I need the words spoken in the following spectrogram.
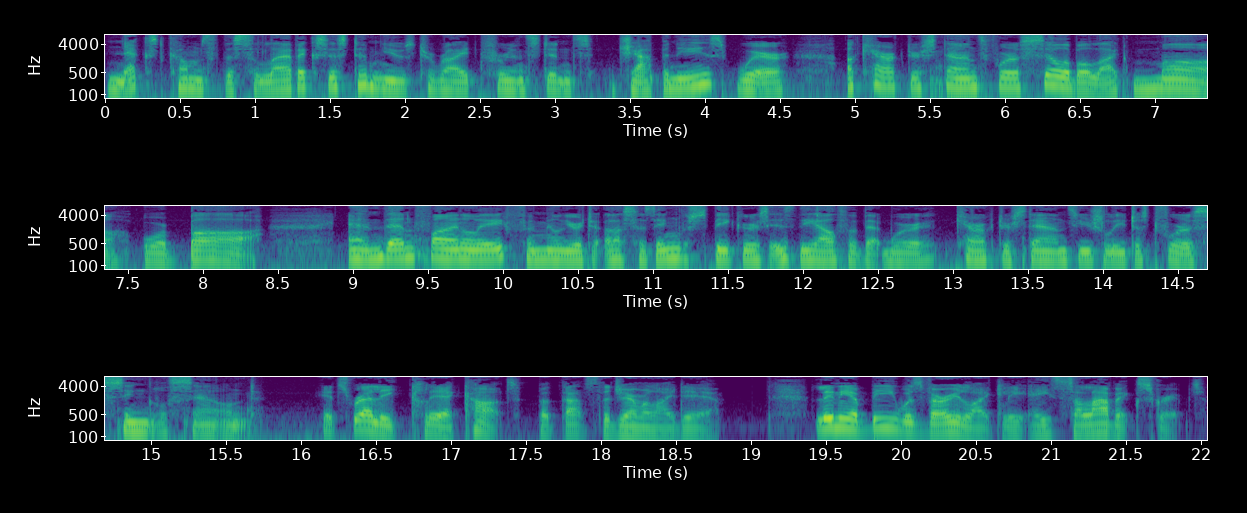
Next comes the syllabic system, used to write, for instance, Japanese, where a character stands for a syllable like ma or ba. And then finally, familiar to us as English speakers, is the alphabet, where a character stands usually just for a single sound. It's rarely clear cut, but that's the general idea. Linear B was very likely a syllabic script.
